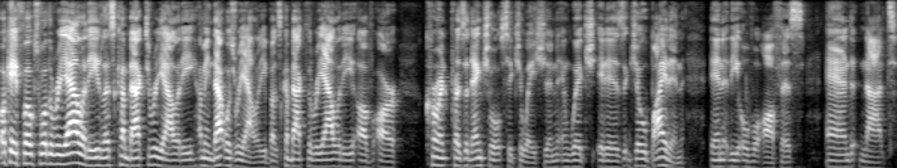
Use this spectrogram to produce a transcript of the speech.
Okay, folks, well, the reality, let's come back to reality. I mean, that was reality, but let's come back to the reality of our current presidential situation in which it is Joe Biden in the Oval Office and not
